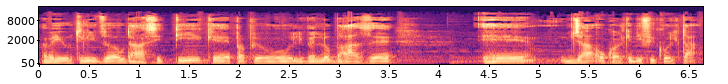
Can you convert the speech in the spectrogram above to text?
vabbè, utilizzo Audacity che è proprio il livello base e già ho qualche difficoltà.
